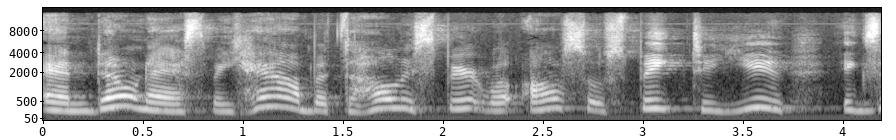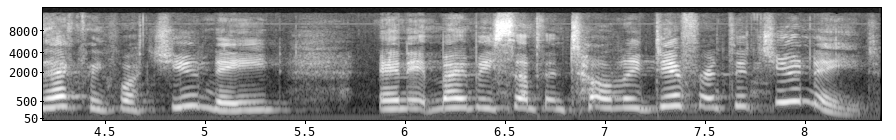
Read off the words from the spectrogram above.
And don't ask me how, but the Holy Spirit will also speak to you exactly what you need, and it may be something totally different that you need.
